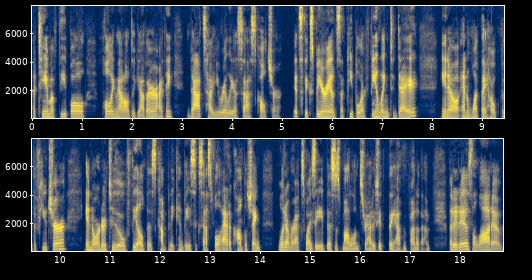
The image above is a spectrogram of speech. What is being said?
a team of people pulling that all together. I think that's how you really assess culture. It's the experience that people are feeling today, you know, and what they hope for the future in order to feel this company can be successful at accomplishing whatever XYZ business model and strategy that they have in front of them. But it is a lot of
